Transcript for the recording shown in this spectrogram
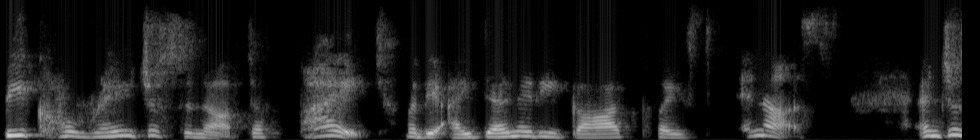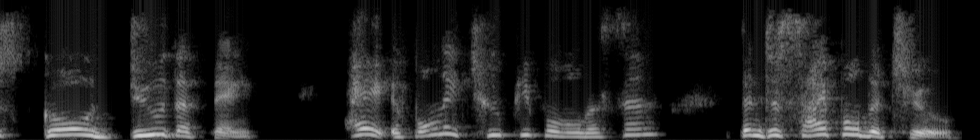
be courageous enough to fight for the identity God placed in us and just go do the thing. Hey, if only two people will listen, then disciple the two.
